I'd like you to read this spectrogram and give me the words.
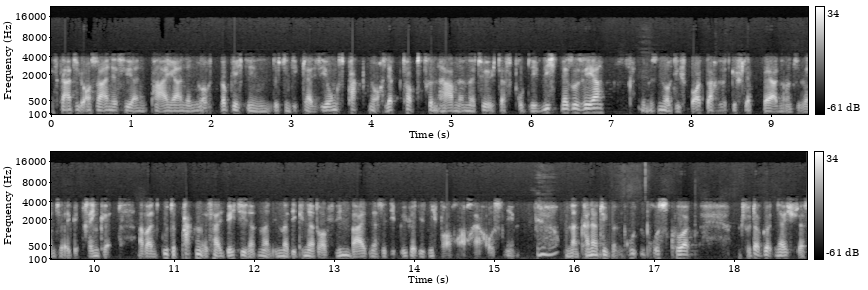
Es kann natürlich auch sein, dass wir in ein paar Jahren dann nur wirklich den, durch den Digitalisierungspakt nur auch Laptops drin haben, dann natürlich das Problem nicht mehr so sehr. Wir müssen nur die Sportsachen mitgeschleppt werden und eventuell Getränke. Aber ein gute Packen ist halt wichtig, dass man immer die Kinder darauf hinweisen, dass sie die Bücher, die sie nicht brauchen, auch herausnehmen. Mhm. Und man kann natürlich mit einem guten Brustkorb und Schultergürtel das,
